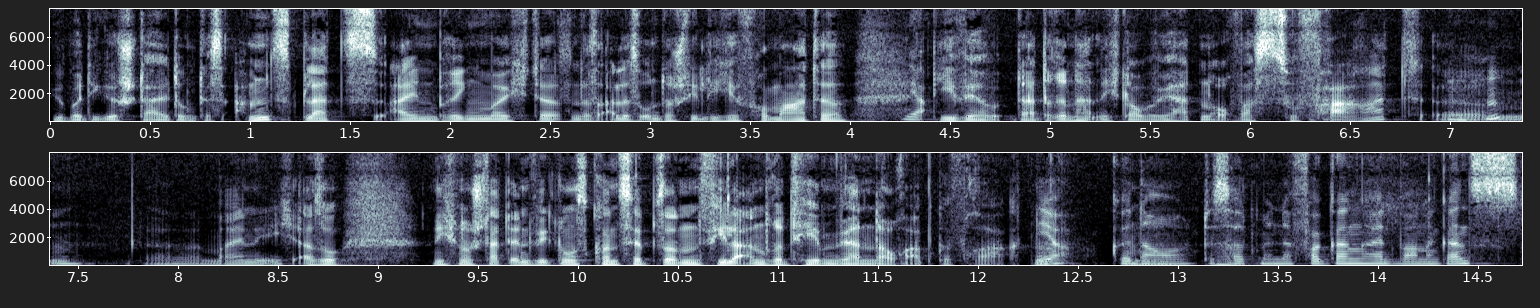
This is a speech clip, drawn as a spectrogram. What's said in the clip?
über die Gestaltung des Amtsblatts einbringen möchte, sind das alles unterschiedliche Formate, Ja. die wir da drin hatten. Ich glaube, wir hatten auch was zu Fahrrad. Mhm. Ähm, äh, meine ich. Also nicht nur Stadtentwicklungskonzept, sondern viele andere Themen werden da auch abgefragt. Ne? Ja, genau. Das hat man in der Vergangenheit, war eine ganz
